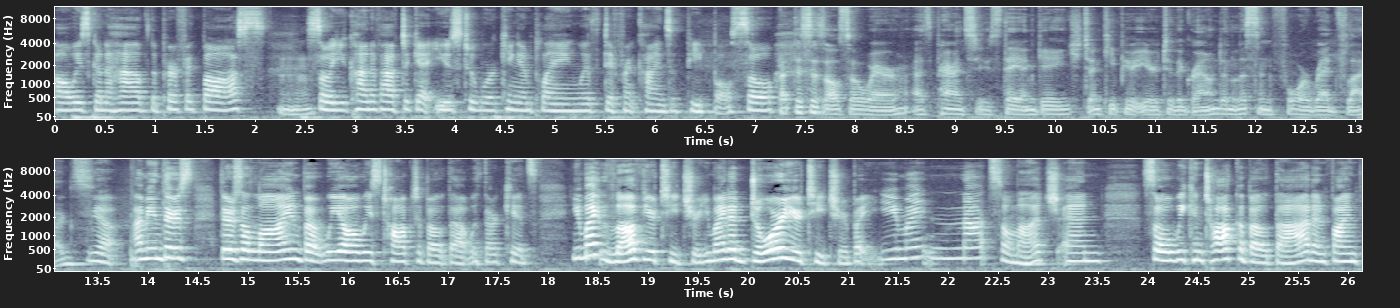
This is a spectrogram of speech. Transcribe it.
always going to have the perfect boss. Mm-hmm. So you kind of have to get used to working and playing with different kinds of people. So, But this is also where, as parents, you stay engaged and keep your ear to the ground and listen for red flags. yeah. I mean there's there's a line, but we always talked about that with our kids. You might love your teacher, you might adore your teacher, but you might not so much and so we can talk about that and find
